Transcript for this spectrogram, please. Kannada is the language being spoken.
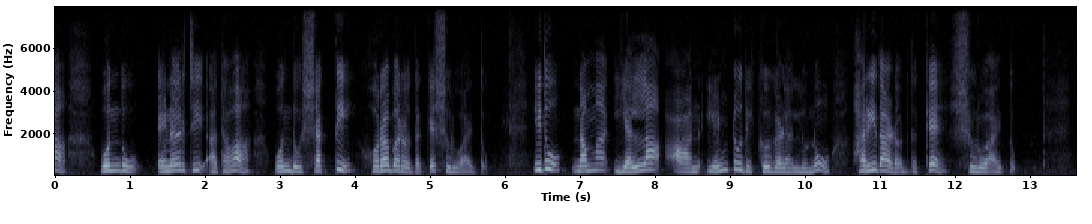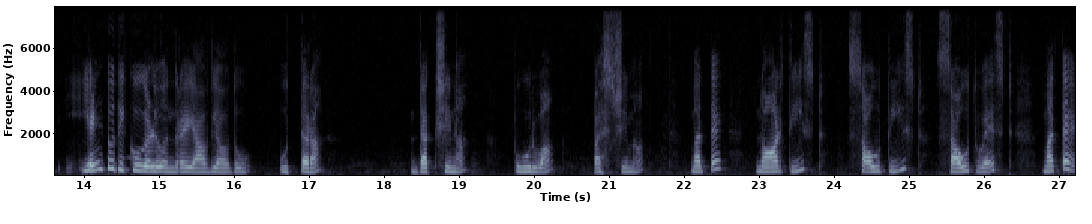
ಒಂದು ಎನರ್ಜಿ ಅಥವಾ ಒಂದು ಶಕ್ತಿ ಹೊರಬರೋದಕ್ಕೆ ಶುರುವಾಯಿತು. ಇದು ನಮ್ಮ ಎಲ್ಲ ಆ ಎಂಟು ದಿಕ್ಕುಗಳಲ್ಲೂ ಹರಿದಾಡೋದಕ್ಕೆ ಶುರುವಾಯಿತು. ಎಂಟು ದಿಕ್ಕುಗಳು ಅಂದರೆ ಯಾವುದ್ಯಾವುದು? ಉತ್ತರ, ದಕ್ಷಿಣ ಪೂರ್ವ, ಪಶ್ಚಿಮ ಮತ್ತು north east south east south west ಮತ್ತು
